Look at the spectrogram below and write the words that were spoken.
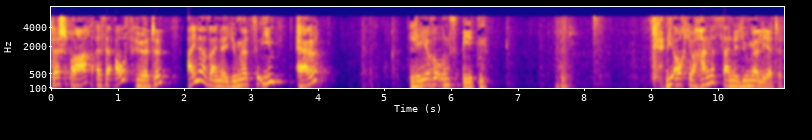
da sprach, als er aufhörte, einer seiner Jünger zu ihm, Herr, lehre uns beten. Wie auch Johannes seine Jünger lehrte.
